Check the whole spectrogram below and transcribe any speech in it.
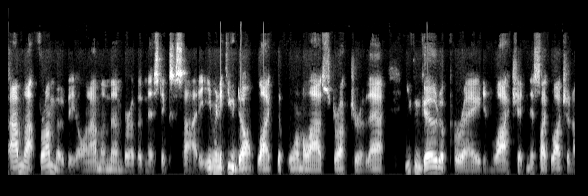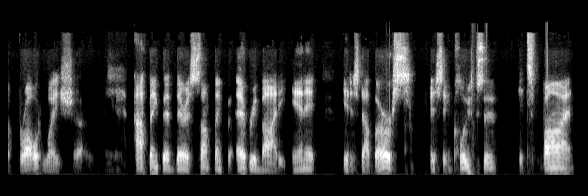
I'm not from Mobile and I'm a member of a Mystic Society. Even if you don't like the formalized structure of that, you can go to a parade and watch it. And it's like watching a Broadway show. I think that there is something for everybody in it. It is diverse, it's inclusive, it's fun,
